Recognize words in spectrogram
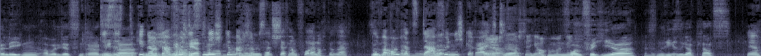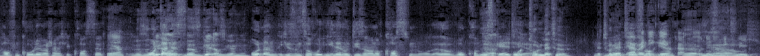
verlegen, aber die letzten 300 Dieses, Meter genau, nicht dafür gekehrt es nicht haben. gemacht Ja. haben. Das hat Stefan vorher noch gesagt. So, warum hat es dafür nicht Ja, gereicht? das Ja. verstehe ich auch immer nicht. Vor allem für hier, das ist ein riesiger Platz, Ja. ein Haufen Kohle wahrscheinlich gekostet. Ja. Das ist, Und Geld dann aus, ist- das ist Geld ausgegangen. Und dann hier sind so Ruinen und die sind auch noch kostenlos. Also wo kommt Ja, das Geld und her? Toilette. Eine Toilette Ja, aber ist die geht hier. gerade Ja. nicht. Und nicht Ja, wirklich.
